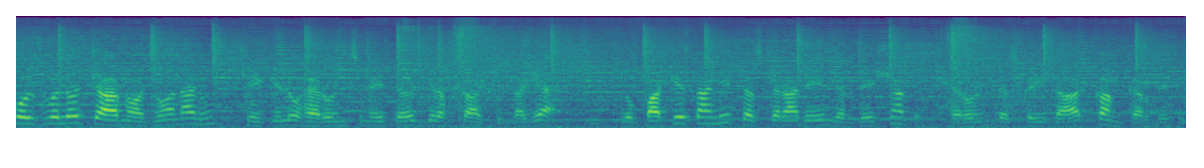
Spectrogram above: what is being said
ਪੁਲਿਸ ਵੱਲੋਂ ਚਾਰ ਨੌਜਵਾਨਾਂ ਨੂੰ 6 ਕਿਲੋ ਹੈਰੋਇਨ ਸਮੇਤ ਗ੍ਰਿਫਤਾਰ ਕੀਤਾ ਗਿਆ, ਜੋ ਪਾਕਿਸਤਾਨੀ ਤਸਕਰਾਂ ਦੇ ਨਿਰਦੇਸ਼ਾਂ ਤੇ ਹੈਰੋਇਨ ਤਸਕਰੀ ਦਾ ਕੰਮ ਕਰਦੇ ਸੀ।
